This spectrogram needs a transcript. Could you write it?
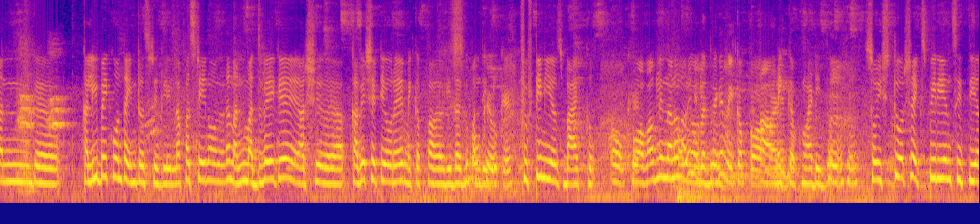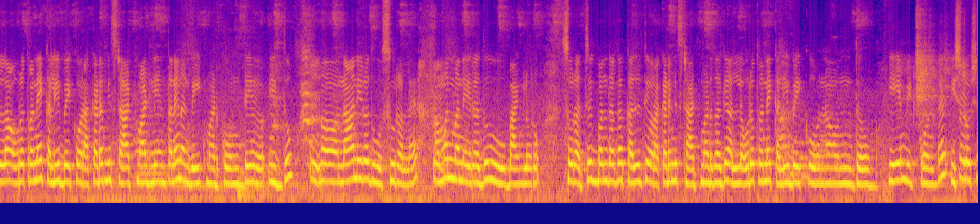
ನನಗೆ ಕಲಿಬೇಕು ಅಂತ ಇಂಟ್ರೆಸ್ಟ್ ಇರಲಿಲ್ಲ. ಫಸ್ಟ್ ಏನು ಅಂದರೆ ನನ್ನ ಮದುವೆಗೆ ಹರ್ಷ ಕವೇ ಶೆಟ್ಟಿ ಅವರೇ ಮೇಕಪ್ ಇದಾಗಿ ಬಂದಿದ್ದು. ಫಿಫ್ಟೀನ್ ಇಯರ್ಸ್ ಬ್ಯಾಕ್ ಓಕೆ ಅವಾಗ್ಲಿಂದ ಅವ್ರೇ ನಿಮ್ಮ ಮದ್ವೆಗೆ makeup ಮೇಕಪ್ ಮಾಡಿದ್ದು. ಸೊ ಇಷ್ಟು ವರ್ಷ ಎಕ್ಸ್ಪೀರಿಯನ್ಸ್ ಇದೆಯಲ್ಲ ಅವ್ರ ಹತ್ರನೇ ಕಲಿಬೇಕು ಅವ್ರ ಅಕಾಡೆಮಿ ಸ್ಟಾರ್ಟ್ ಮಾಡಲಿ ಅಂತಲೇ ನಾನು ವೆಯ್ಟ್ ಮಾಡ್ಕೊಂಡು ಇದ್ದು. ನಾನಿರೋದು ಹೊಸೂರಲ್ಲೇ. ಅಮ್ಮನ ಮನೆ ಇರೋದು ಬ್ಯಾಂಗ್ಳೂರು. ಸೊ ರಜೆಗೆ ಬಂದಾಗ ಕಲ್ತು ಅವ್ರ ಅಕಾಡೆಮಿ ಸ್ಟಾರ್ಟ್ ಮಾಡಿದಾಗ ಅಲ್ಲಿ ಅವ್ರ ಹತ್ರನೇ ಕಲಿಬೇಕು ಅನ್ನೋ ಒಂದು ಏಮ್ ಇಟ್ಕೊಂಡೆ. ಇಷ್ಟು ವರ್ಷ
